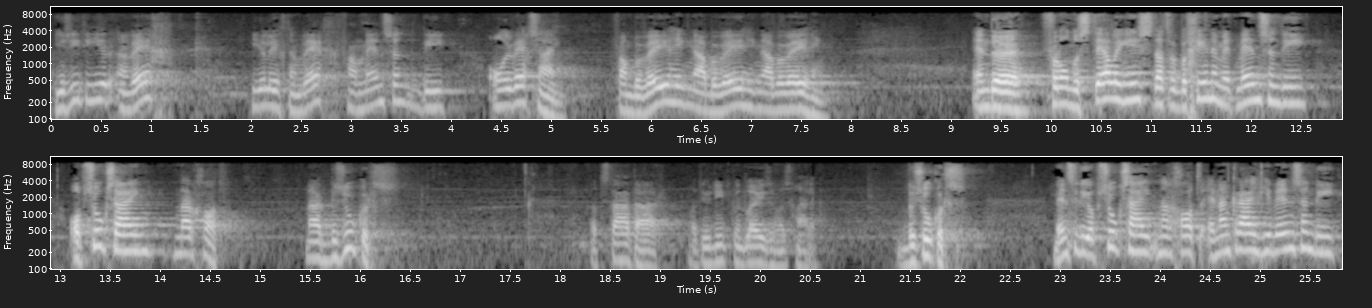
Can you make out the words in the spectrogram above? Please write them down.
je ziet hier een weg. Hier ligt een weg van mensen die onderweg zijn. Van beweging naar beweging naar beweging. En de veronderstelling is dat we beginnen met mensen die op zoek zijn naar God. Naar bezoekers. Dat staat daar, wat u niet kunt lezen waarschijnlijk. Bezoekers. Mensen die op zoek zijn naar God. En dan krijg je mensen die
